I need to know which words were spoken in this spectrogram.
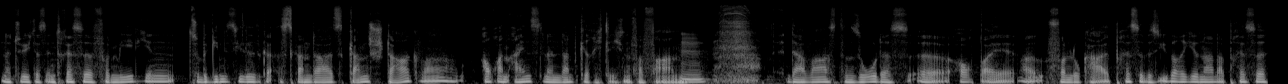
natürlich das Interesse von Medien zu Beginn des Skandals ganz stark war, auch an einzelnen landgerichtlichen Verfahren. Mhm. Da war es dann so, dass äh, auch bei äh, von Lokalpresse bis überregionaler Presse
